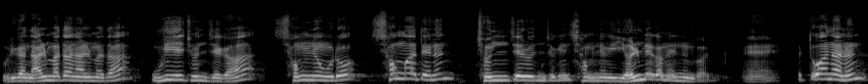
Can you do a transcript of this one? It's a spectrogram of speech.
우리가 날마다 날마다 우리의 존재가 성령으로 성화되는 존재론적인 성령의 열매가 맺는 것. 예. 또 하나는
